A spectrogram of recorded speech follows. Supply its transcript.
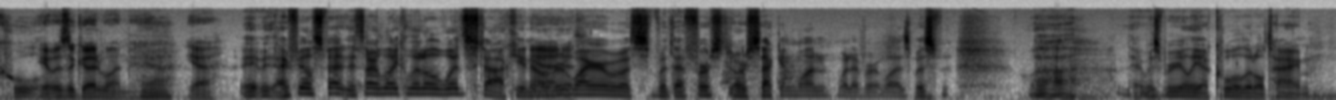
cool. It was a good one, man. yeah. Yeah. It, I feel spe- it's our like little Woodstock, you know. Yeah, it Root. Wire was with the first or second one, whatever it was, was uh, it was really a cool little time.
